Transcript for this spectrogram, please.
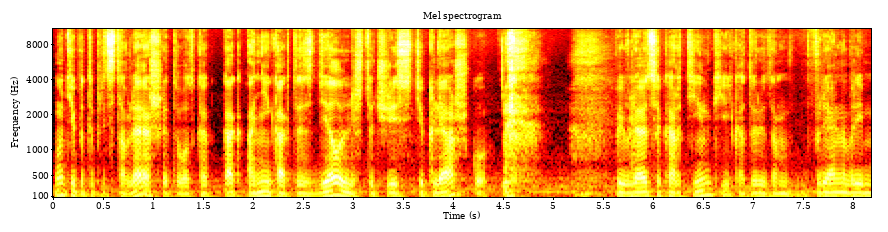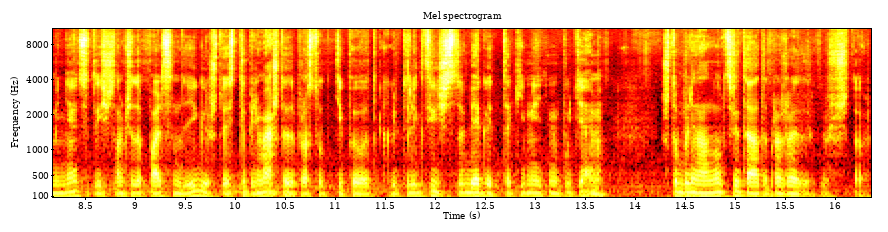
Ну, типа, ты представляешь, это вот как, как они как-то сделали, что через стекляшку появляются картинки, которые там в реальном времени меняются, ты еще там что-то пальцем двигаешь. То есть ты понимаешь, что это просто вот, типа вот какое-то электричество бегает такими этими путями, что, блин, оно цвета отображает. Что?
